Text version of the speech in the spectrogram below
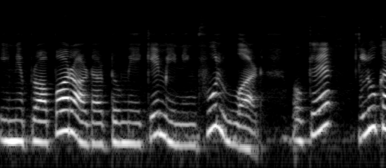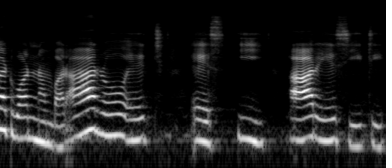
in a proper order to make a meaningful word. Okay Look at one number R O H S E R A C T.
